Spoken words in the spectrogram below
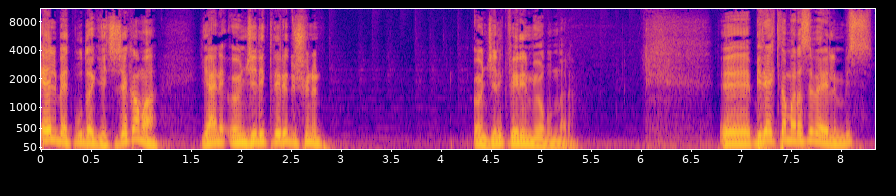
Elbet bu da geçecek ama yani öncelikleri düşünün. Öncelik verilmiyor bunlara. Ee, bir reklam arası verelim biz.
